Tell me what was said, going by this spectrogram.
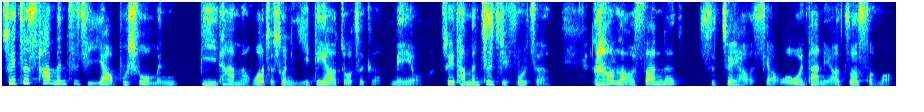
所以这是他们自己要，不是我们逼他们，或者说你一定要做这个，没有，所以他们自己负责。然后老三呢是最好笑，我问他你要做什么，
